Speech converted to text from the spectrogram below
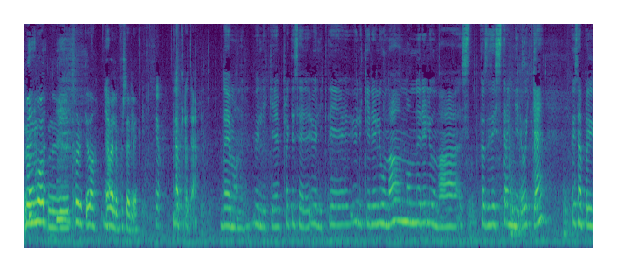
Men måten vi tolker, da, er Ja. veldig forskjellig. Er akkurat det. Det er man ulike, praktiserer ulike, ulike religioner. Noen religioner hva skal jeg si, strengere og ikke. For eksempel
